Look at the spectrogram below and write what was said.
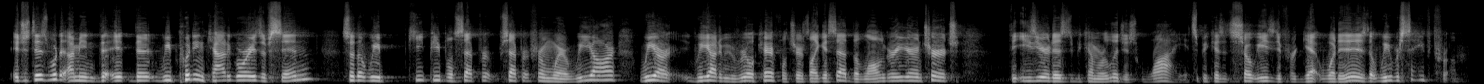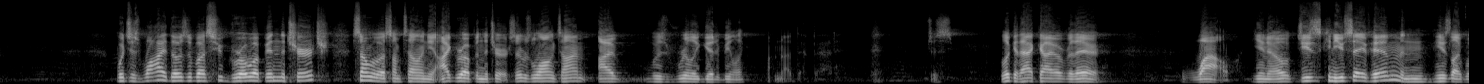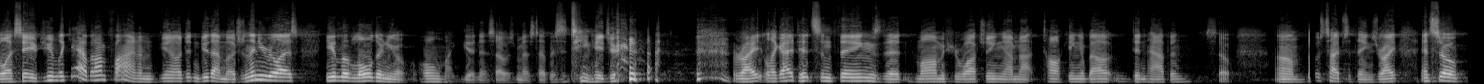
It just is what, I mean, it, it, we put in categories of sin so that we keep people separate separate from where we are. We are we got to be real careful, church. Like I said, the longer you're in church, the easier it is to become religious. Why? It's because it's so easy to forget what it is that we were saved from. Which is why those of us who grow up in the church, some of us, I'm telling you, I grew up in the church. There was a long time I was really good at being like, I'm not that bad. Just look at that guy over there. Wow. You know, Jesus, can you save him? And he's like, well, I saved you. I'm like, yeah, but I'm fine. I'm, you know, I didn't do that much. And then you realize you get a little older and you go, oh my goodness, I was messed up as a teenager. right? Like I did some things that, mom, if you're watching, I'm not talking about, didn't happen. So um, those types of things, right? And so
